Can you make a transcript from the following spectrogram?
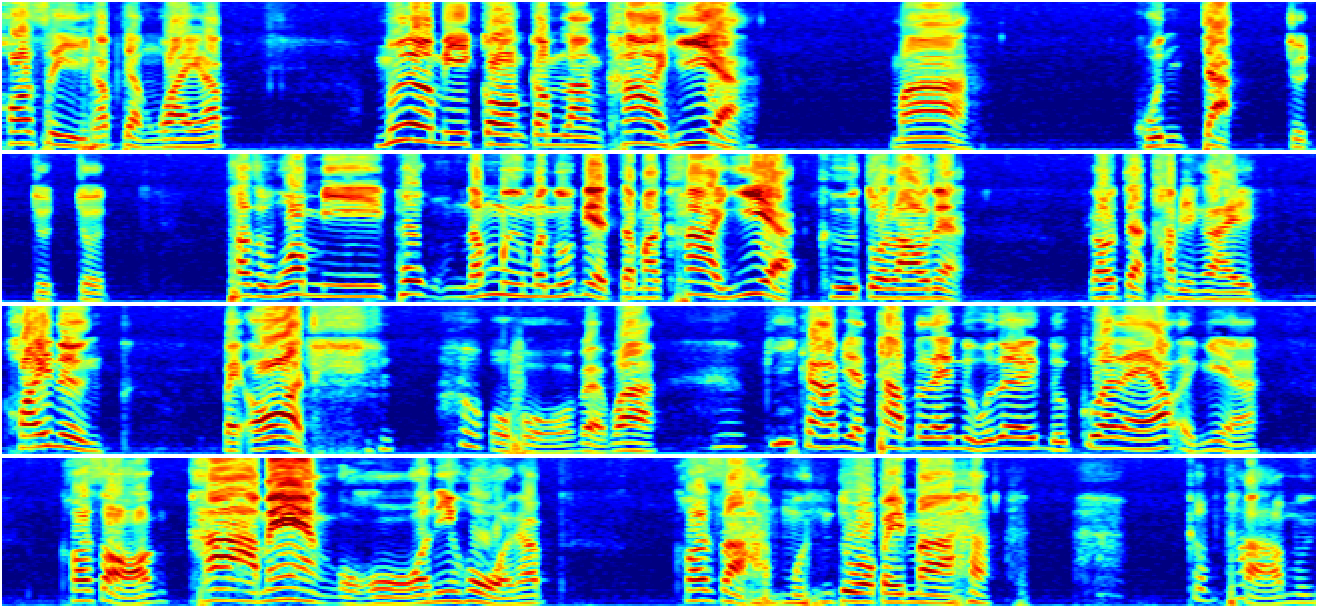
ข้อสี่ครับอย่างไวครับ เมื่อมีกองกำลังฆ่าเฮียมา คุณจะจุดจุดจุดถ้าสมมติว่ามีพวกน้ำมือมนุษย์เนี่ยจะมาฆ่าเฮียคือตัวเราเนี่ย เราจะทำยังไง ข้อที่หนึ่งไปอ้อน โอ้โห แบบว่า พี่ครับอย่าทำอะไรหนูเลยหนูกลัวแล้วอย่างเงี้ยข้อสองฆ่าแม่ง โอ้โหอันนี้โหดครับ ข้อสามหมุนตัวไปมาคำถามมึง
